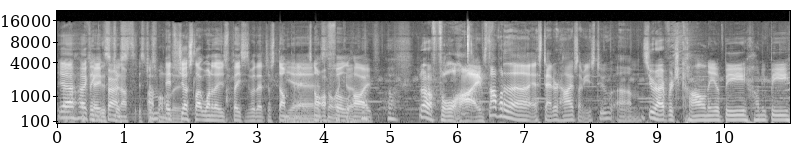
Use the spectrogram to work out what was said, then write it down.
yeah, I think okay, it's fair just, enough. It's just, um, one it's those- just like one of those places where they're just dumping it. It's not it's a not full like a- hive. not a full hive. it's not one of the uh, standard hives I'm used to. Um, It's your average colony of bee, honeybee.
